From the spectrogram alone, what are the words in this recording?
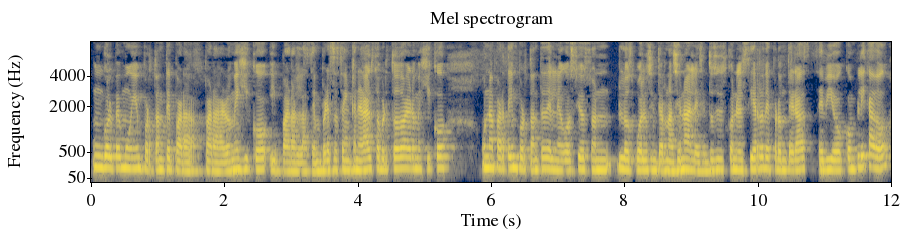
golpe muy importante para, para Aeroméxico y para las empresas en general, sobre todo Aeroméxico, una parte importante del negocio son los vuelos internacionales. Entonces, con el cierre de fronteras se vio complicado,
